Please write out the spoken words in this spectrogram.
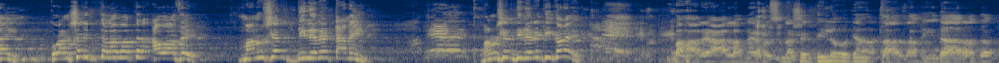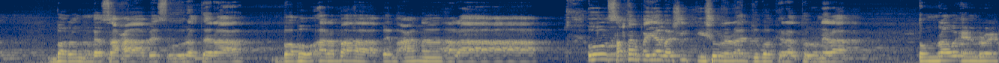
নাই। কোরআন শরীফ তেলাওয়াতের আওয়াজে মানুষের দিলেরে টানে। মানুষের দিলেরে কি করে? বাহারে আলমে হোসন সে দিল জাতা জমিদারদ, বরঙ্গ সাহাবে সুরতরা, ববো আরবাবে মানারা। ও সাতার পাইয়াবাসী, কিশোরেরা, যুবকেরা, তরুণেরা তোমরাও অ্যান্ড্রয়েড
